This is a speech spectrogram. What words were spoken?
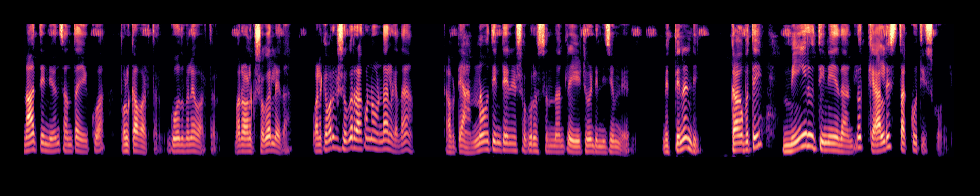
నార్త్ ఇండియన్స్ అంతా ఎక్కువ పుల్కా వాడతారు. గోధుమలే వాడతారు. మరి వాళ్ళకి షుగర్ లేదా? వాళ్ళకి ఎవరికి షుగర్ రాకుండా ఉండాలి కదా. కాబట్టి అన్నం తింటేనే షుగర్ వస్తుంది దాంట్లో ఎటువంటి నిజం లేదు. మీరు తినండి. కాకపోతే మీరు తినే దాంట్లో క్యాలరీస్ తక్కువ తీసుకోండి.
